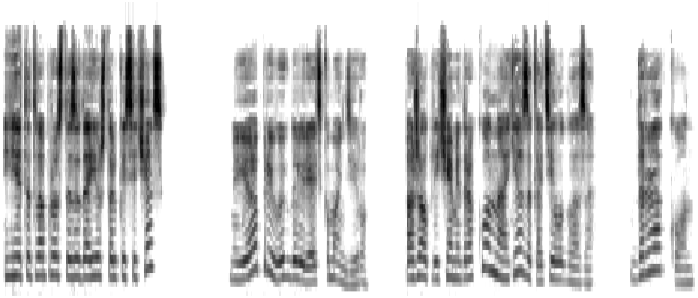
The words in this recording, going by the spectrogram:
«И этот вопрос ты задаешь только сейчас?» Я привык доверять командиру. Пожал плечами дракон, а я закатила глаза. Дракон.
